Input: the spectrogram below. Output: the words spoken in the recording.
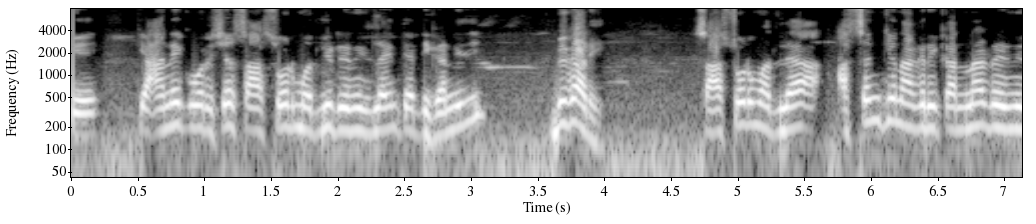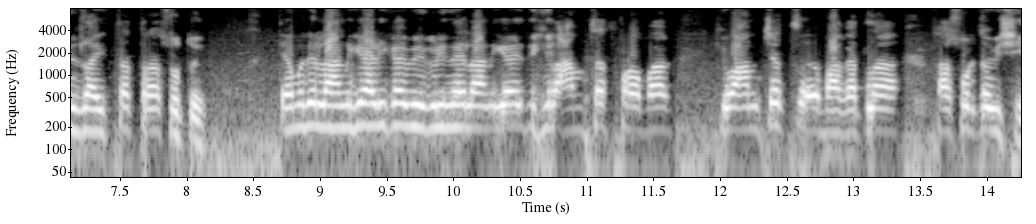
की अनेक वर्ष सासवड मधली ड्रेनेज लाईन त्या ठिकाणी बिघाडे सासवडमधल्या असंख्य नागरिकांना ड्रेनेज लाईटचा त्रास होतोय. त्यामध्ये लांडगे आळी काही वेगळी नाही. लांडगे आळी देखील आमचाच प्रभाग किंवा आमच्याच भागातला सासवडचा विषय.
